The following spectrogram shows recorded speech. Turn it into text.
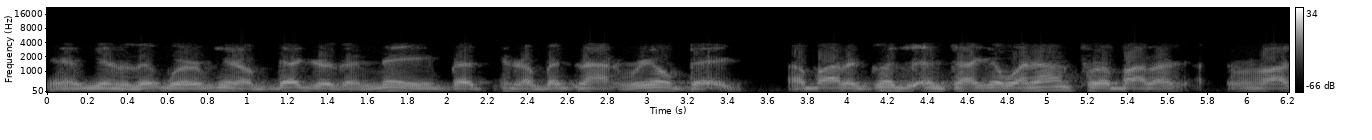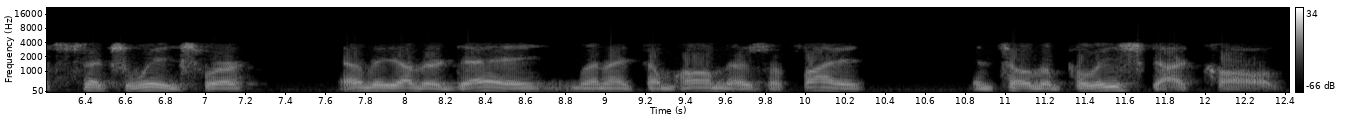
And, you know, that were, you know, bigger than me, but, you know, but not real big. About a good, in fact, it went on for about a, about six weeks where every other day when I come home, there's a fight until the police got called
